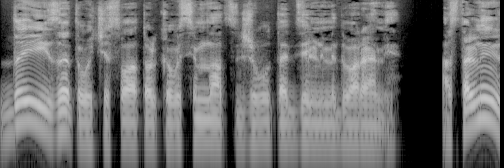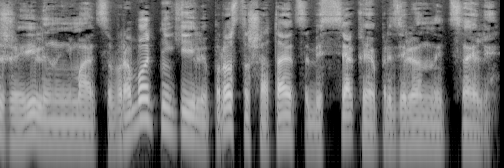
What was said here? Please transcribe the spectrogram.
Да и из этого числа только 18 живут отдельными дворами. Остальные же или нанимаются в работники, или просто шатаются без всякой определенной цели.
